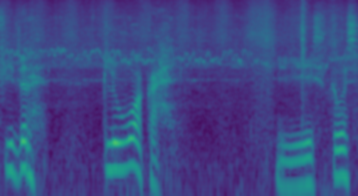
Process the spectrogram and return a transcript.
Фідер клювака. Є хтось.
